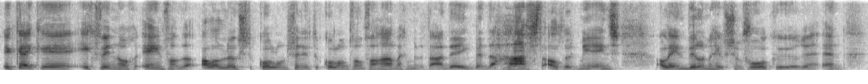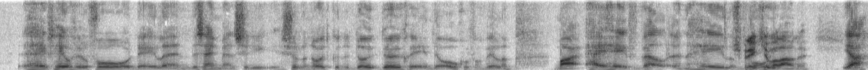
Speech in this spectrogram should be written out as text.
Ik, kijk, eh, ik vind nog een van de allerleukste columns, vind ik de column van Van Hanegem in het AD. Ik ben de haast altijd mee eens. Alleen Willem heeft zijn voorkeuren en heeft heel veel vooroordelen. En er zijn mensen die zullen nooit kunnen deu- deugen in de ogen van Willem. Maar hij heeft wel een hele spreekt je mooie- wel aan hè? Ja,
